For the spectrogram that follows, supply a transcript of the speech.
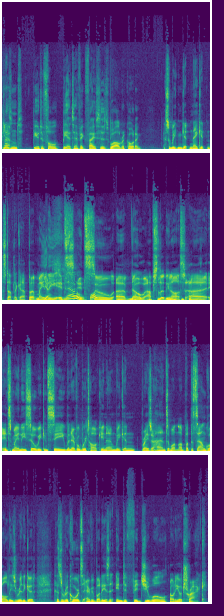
pleasant, beautiful, beatific faces while recording. So we can get naked and stuff like that. But mainly, Yes. it's No, it's what? so uh, no, absolutely not. uh, it's mainly so we can see whenever we're talking and we can raise our hands and whatnot. But the sound quality is really good because it records everybody as an individual audio track.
